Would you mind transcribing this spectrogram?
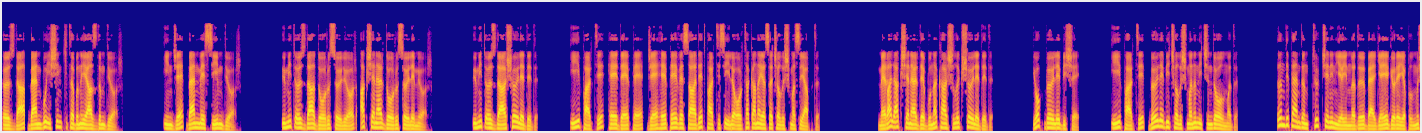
Özdağ, ben bu işin kitabını yazdım diyor. İnce, ben Messi'yim diyor. Ümit Özdağ doğru söylüyor, Akşener doğru söylemiyor. Ümit Özdağ şöyle dedi. İyi Parti, HDP, CHP ve Saadet Partisi ile ortak anayasa çalışması yaptı. Meral Akşener de buna karşılık şöyle dedi. Yok böyle bir şey. İyi Parti, böyle bir çalışmanın içinde olmadı. Independent Türkçe'nin yayınladığı belgeye göre yapılmış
